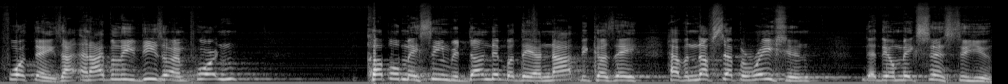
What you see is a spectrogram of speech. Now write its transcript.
Four things. I, and I believe these are important. Couple may seem redundant, but they are not because they have enough separation that they'll make sense to you.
